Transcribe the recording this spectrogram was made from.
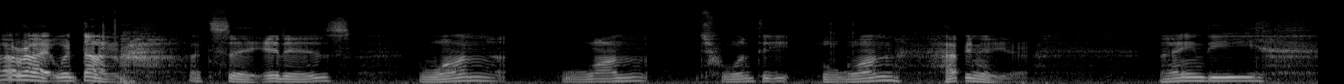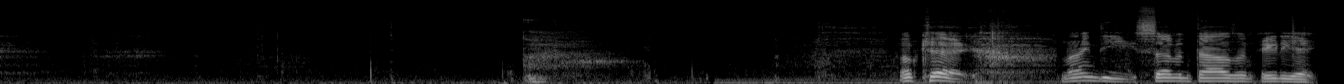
All right, we're done. Let's see. It is one one twenty one. Happy New Year. Ninety. Okay. 97,088.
